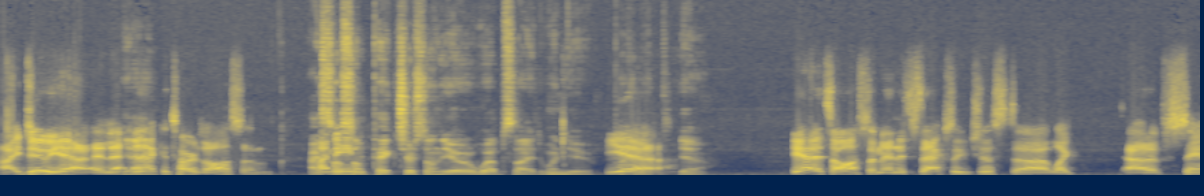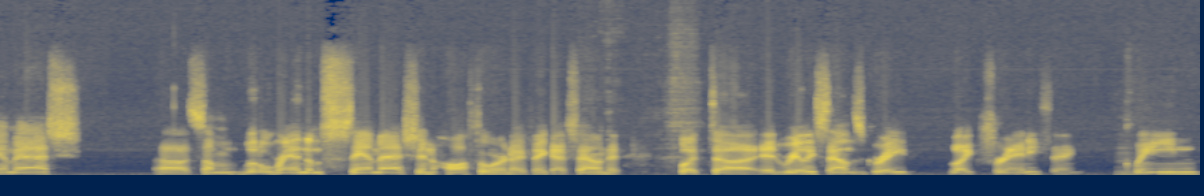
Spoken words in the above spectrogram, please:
i do yeah and that, Yeah. and that guitar is awesome I, I saw mean- some pictures on your website when you. played Yeah. it. Yeah. Yeah it's awesome and it's actually just uh like out of sam ash uh some little random sam ash in hawthorne i think i found it but uh it really sounds great like for anything clean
